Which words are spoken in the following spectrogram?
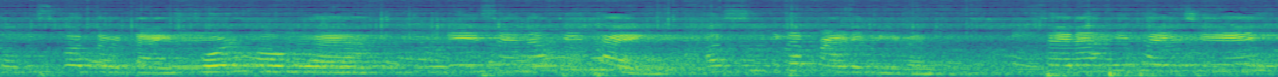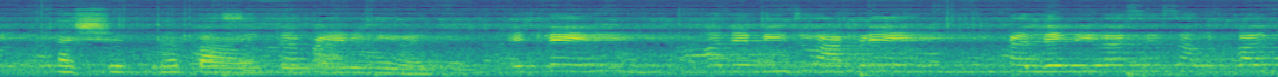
તો ઉસકો તો ટાઇફોઇડ હો ગયા. એ શેનાથી થાય? અશુદ્ધ પાણી પીવાથી. શેનાથી થાય છે? અશુદ્ધ પાણી પાણી એટલે અને બીજું આપણે પહેલે દિવસે સંકલ્પ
